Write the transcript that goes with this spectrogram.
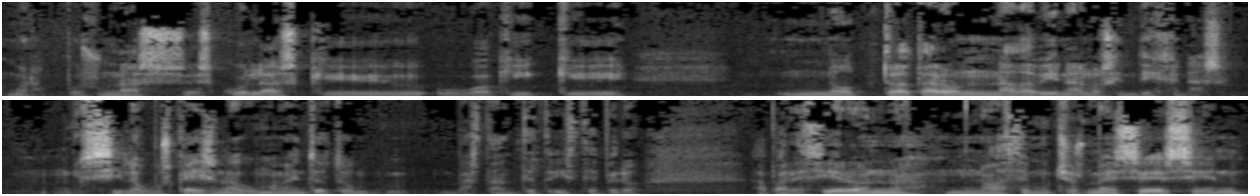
bueno, pues unas escuelas que hubo aquí que no trataron nada bien a los indígenas. Si lo buscáis en algún momento, bastante triste, pero aparecieron no hace muchos meses en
